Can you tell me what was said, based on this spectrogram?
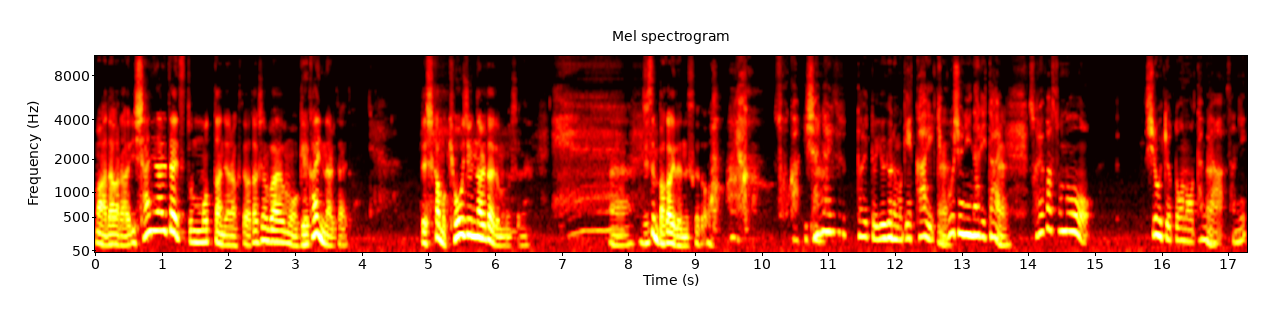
まあ、だから医者になりたいと思ったんじゃなくて、私の場合はもう外科医になりたいと。で、しかも教授になりたいと思いますよね。へえー、実に馬鹿げてるんですけど。そうか、医者になりたいというよりも外科医、教授になりたい。えー、それはその、白い巨頭のタミヤさんに、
